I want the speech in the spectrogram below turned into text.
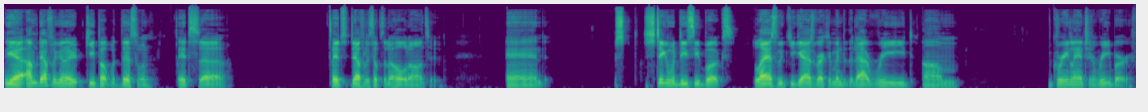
Yeah, I'm definitely gonna keep up with this one. It's uh it's definitely something to hold on to. And s- sticking with DC books, last week you guys recommended that I read um Green Lantern Rebirth.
